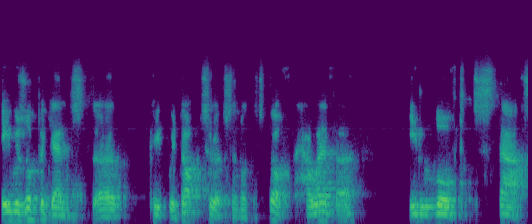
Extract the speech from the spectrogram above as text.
he was up against uh, people with doctorates and other stuff. However, he loved stats,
